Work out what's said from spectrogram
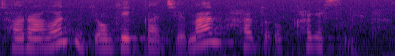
저랑은 여기까지만 하도록 하겠습니다.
